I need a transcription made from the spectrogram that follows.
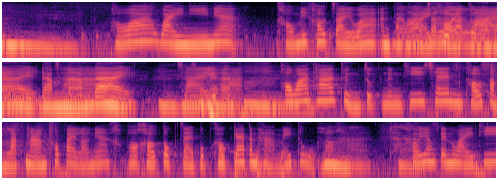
อืมเพราะว่าวัยนี้เนี่ย เขาไม่เข้าใจว่าอันตไม่ว่ารายจะคืลออยอะไรตัวได้ดำน้ำได้ใช่ใช่ไหมคะค่ะอืมเพราะว่าถ้าถึงจุดหนึ่งที่เช่นเขาสำลักน้ำเข้าไปแล้วเนี่ย พอเขาตกใจปุ๊บเขาแก้ปัญหาไม่ถูกแล้วค่ะค่ะเขายังเป็นวัยที่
